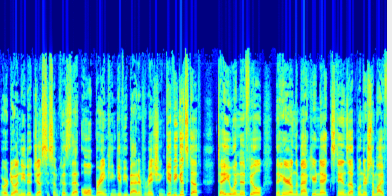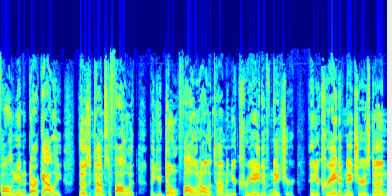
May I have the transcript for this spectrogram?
Or do I need to adjust it some? Because that old brain can give you bad information, give you good stuff, tell you when to feel the hair on the back of your neck stands up when there's somebody following you in a dark alley. Those are times to follow it. But you don't follow it all the time in your creative nature. And your creative nature is done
